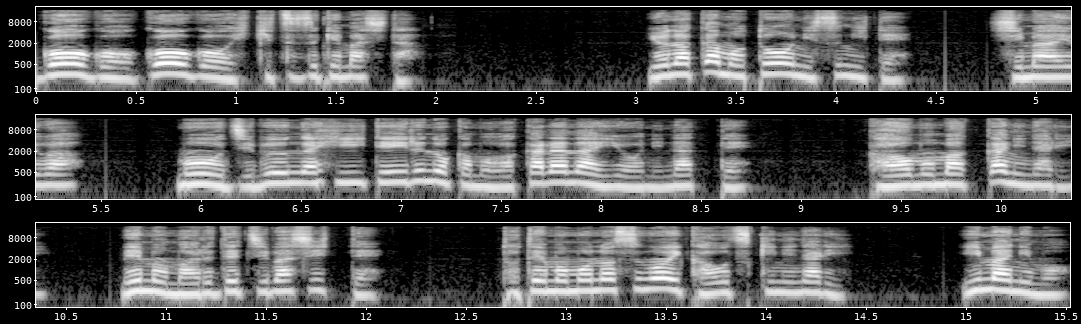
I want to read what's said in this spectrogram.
ゴーゴーゴーゴー弾き続けました。夜中もとうに過ぎて、しまいはもう自分が弾いているのかもわからないようになって、顔も真っ赤になり、目もまるで血走って、とてもものすごい顔つきになり、今にも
